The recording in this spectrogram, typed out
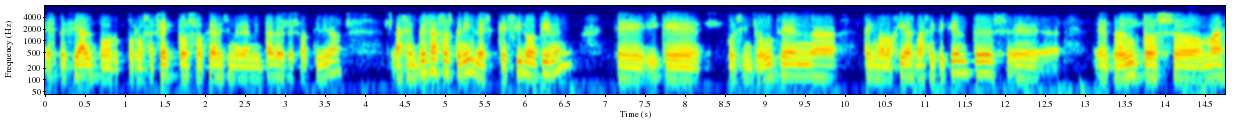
especial por, por, los efectos sociales y medioambientales de su actividad. Las empresas sostenibles que sí lo tienen eh, y que pues introducen uh, tecnologías más eficientes, eh, eh, productos uh, más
